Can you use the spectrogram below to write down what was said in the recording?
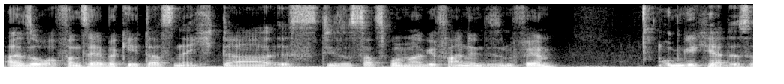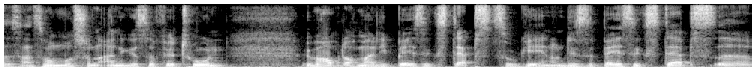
Also von selber geht das nicht. Da ist dieses Satz wohl mal gefallen in diesem Film. Umgekehrt ist es. Also man muss schon einiges dafür tun, überhaupt auch mal die Basic Steps zu gehen. Und diese Basic Steps, äh,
